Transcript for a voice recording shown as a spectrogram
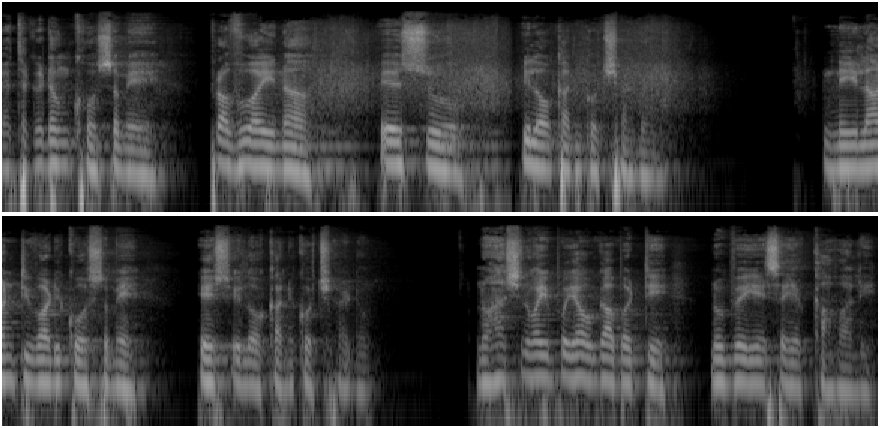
వెతకడం కోసమే ప్రభు అయిన యేసు ఈ లోకానికి వచ్చాడు నీలాంటి వాడి కోసమే యేసు ఈ లోకానికి వచ్చాడు నాశనం అయిపోయావు కాబట్టి నువ్వే ఏసయ్య కావాలి.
